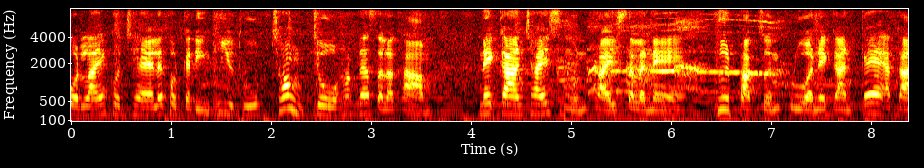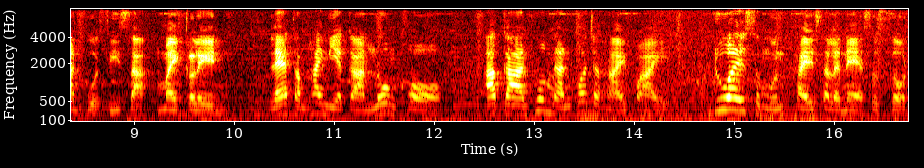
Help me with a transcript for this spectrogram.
กดไลค์กดแชร์และกดกระดิ่งที่ YouTube ช่องโจฮักนาสารคาม ในการใช้สมุนไพรสะระแหน่ พืชผักสวนครัวในการแก้อาการปวดศีรษะไมเกรน และทำให้มีอาการโล่งคอ อาการพวกนั้นก็จะหายไป ด้วยสมุนไพรสะระแหน่สด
